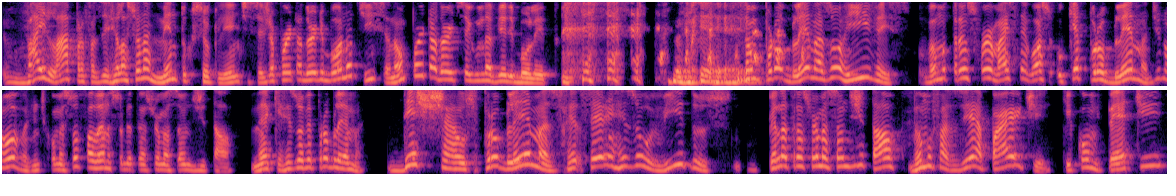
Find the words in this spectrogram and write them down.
Vai lá para fazer relacionamento com o seu cliente, seja portador de boa notícia, não portador de segunda via de boleto. São problemas horríveis. Vamos transformar esse negócio. O que é problema? De novo, a gente começou falando sobre a transformação digital, né? Que é resolver problema. Deixa os problemas re serem resolvidos pela transformação digital. Vamos fazer a parte que compete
